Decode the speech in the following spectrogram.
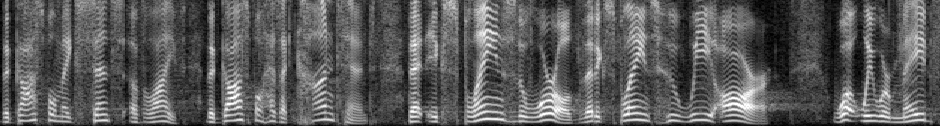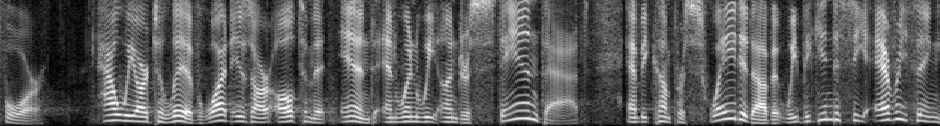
The gospel makes sense of life. The gospel has a content that explains the world, that explains who we are what we were made for, how we are to live, what is our ultimate end. And when we understand that and become persuaded of it, we begin to see everything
